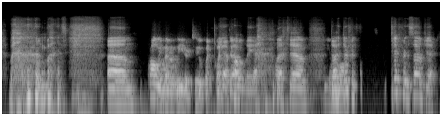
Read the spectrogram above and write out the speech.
but, um, Probably a better leader too, but but yeah, uh, probably. Yeah. But um, you di- know, different, subject.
